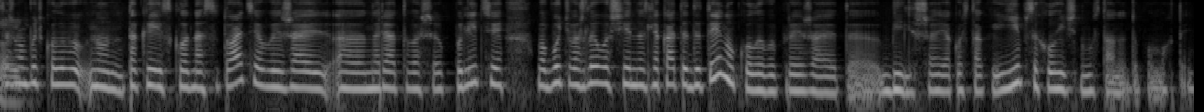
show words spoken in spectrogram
Це ж, мабуть, коли ну така складна ситуація, виїжджає е, наряд вашої поліції. Мабуть, важливо ще й не злякати дитину, коли ви приїжджаєте більше, якось так її психологічному стану допомогти.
